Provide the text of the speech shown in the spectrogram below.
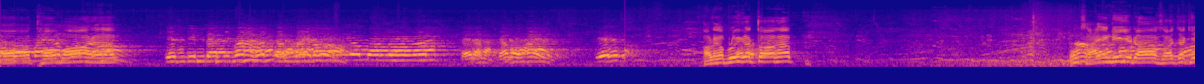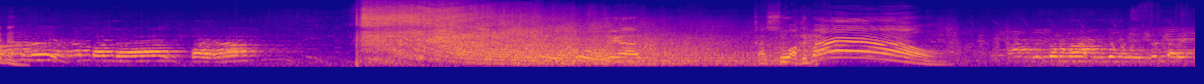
กทมนะครับเจ็ดสิบแปดสิบห้าครับจับสายรอบเชื่อบอลรองครับแต่ละยังบอกให้เจ็ดเอาละครับลุยกันต่อครับสงสายยังดีอยู่ดอกสจคินน่ะเลยครับบอลรองปล่อยครับโอ้ยครับกระสวกขึ้นเป้าคุณต้องมาถึงยังไม่ขึ้นไปไป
